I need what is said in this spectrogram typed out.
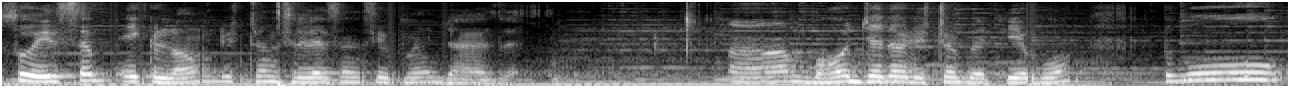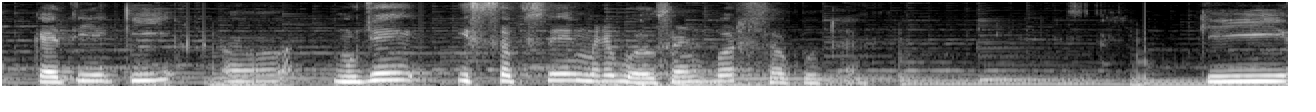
सो ये सब एक लॉन्ग डिस्टेंस रिलेशनशिप में जायज़ है। आ, बहुत ज़्यादा डिस्टर्ब रहती है वो। तो वो कहती है कि आ, मुझे इस सबसे मेरे बॉयफ्रेंड पर शक होता है। कि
